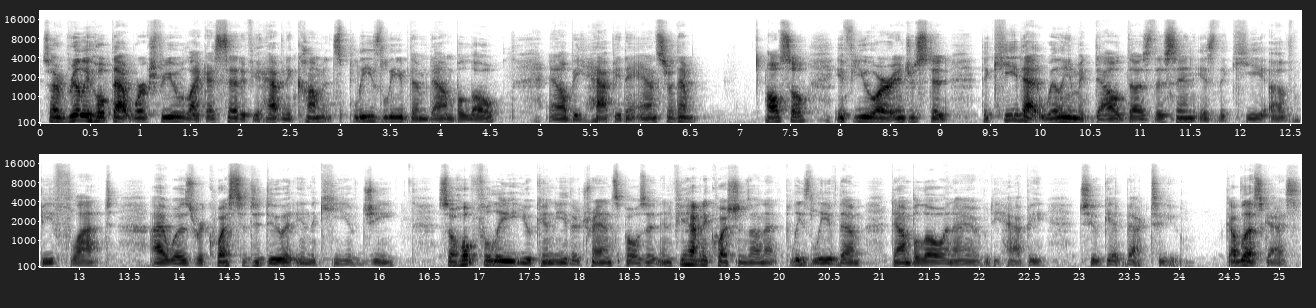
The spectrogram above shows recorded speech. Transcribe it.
So I really hope that works for you. Like I said, if you have any comments, please leave them down below and I'll be happy to answer them. Also, if you are interested, the key that William McDowell does this in is the key of B flat. I was requested to do it in the key of G. So hopefully you can either transpose it. And if you have any questions on that, please leave them down below and I would be happy to get back to you. God bless, guys.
